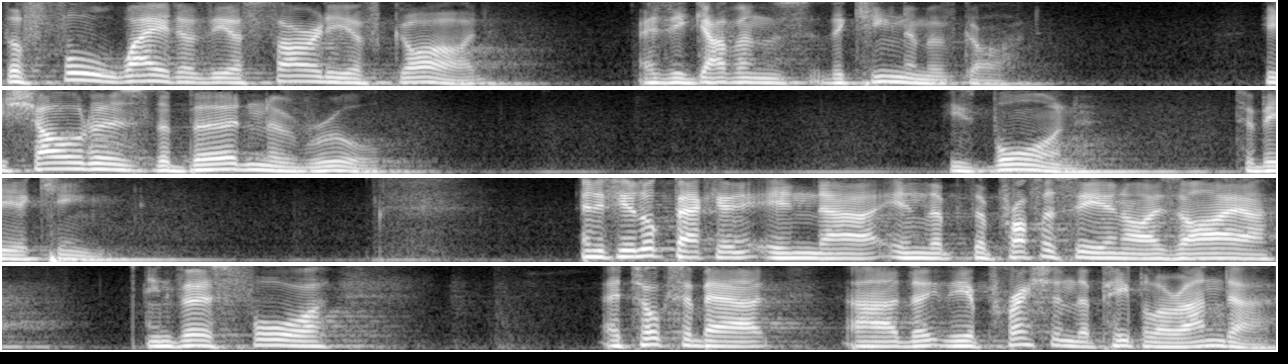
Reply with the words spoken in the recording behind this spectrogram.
the full weight of the authority of God as he governs the kingdom of God. He shoulders the burden of rule. He's born to be a king. And if you look back in, uh, in the, the prophecy in Isaiah, in verse 4, it talks about uh, the, the oppression that people are under,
